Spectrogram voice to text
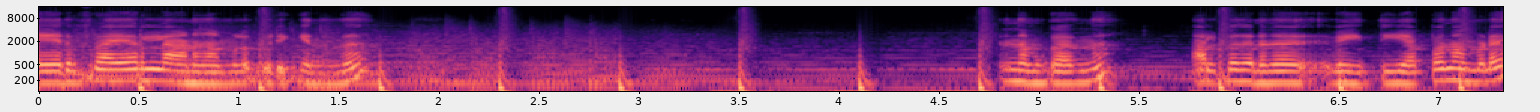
എയർ ഫ്രയറിലാണ് നമ്മൾ പൊരിക്കുന്നത്. നമുക്കതൊന്ന് അല്പം വെയിറ്റ് ചെയ്യാം. അപ്പോൾ നമ്മുടെ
